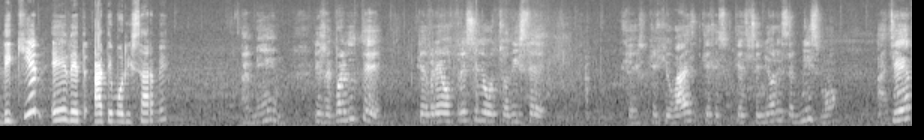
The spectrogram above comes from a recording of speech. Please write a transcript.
¿De quién he de atemorizarme? Amén. Y recuerde usted que Hebreos 13 y 8 dice que, que Jehová es, que, el Señor es el mismo ayer,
